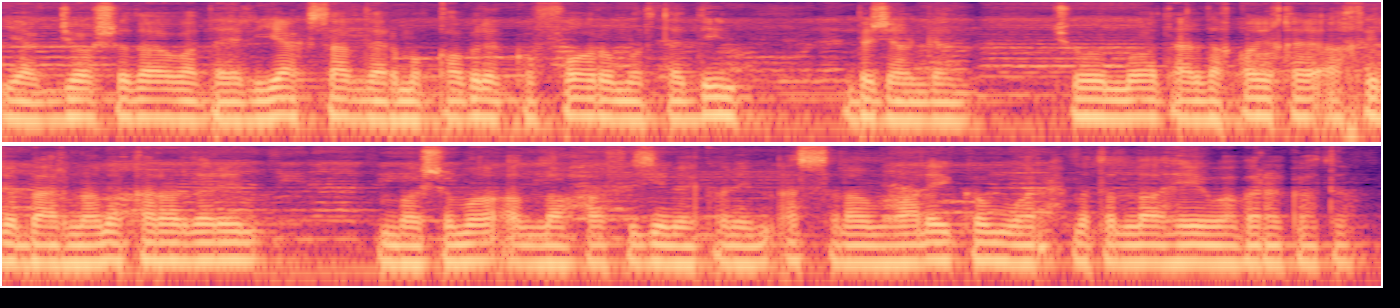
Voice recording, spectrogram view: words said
یک جا شده و در یک صف در مقابل کفار و مرتدین بجنگند. چون ما در دقایق اخیر برنامه قرار داریم با شما الله حافظی می‌کنیم. السلام علیکم و رحمت الله و برکاته.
